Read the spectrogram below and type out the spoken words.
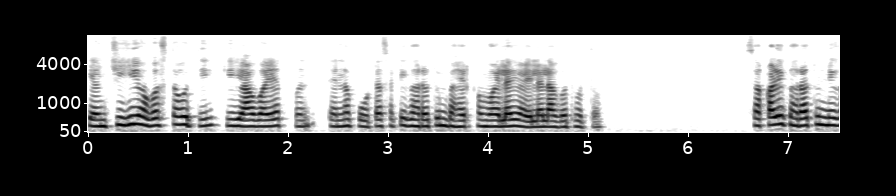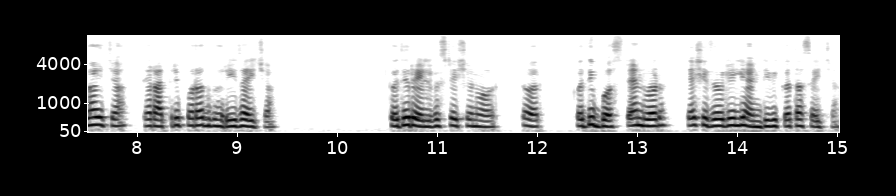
त्यांची ही अवस्था होती की या वयात पण त्यांना पोटासाठी घरातून बाहेर कमवायला यायला लागत होतं. सकाळी घरातून निघायच्या त्या रात्री परत घरी जायच्या. कधी रेल्वे स्टेशनवर तर कधी बसस्टँडवर त्या शिजवलेली अंडी विकत असायच्या.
